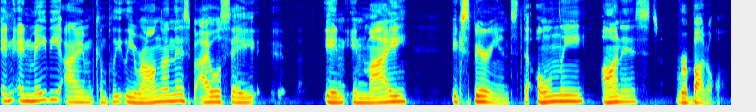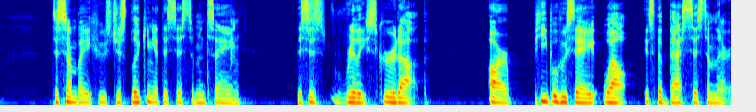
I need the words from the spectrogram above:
Yeah. And and maybe I'm completely wrong on this, but I will say in in my experience, the only honest rebuttal to somebody who's just looking at the system and saying this is really screwed up are people who say, well, it's the best system there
